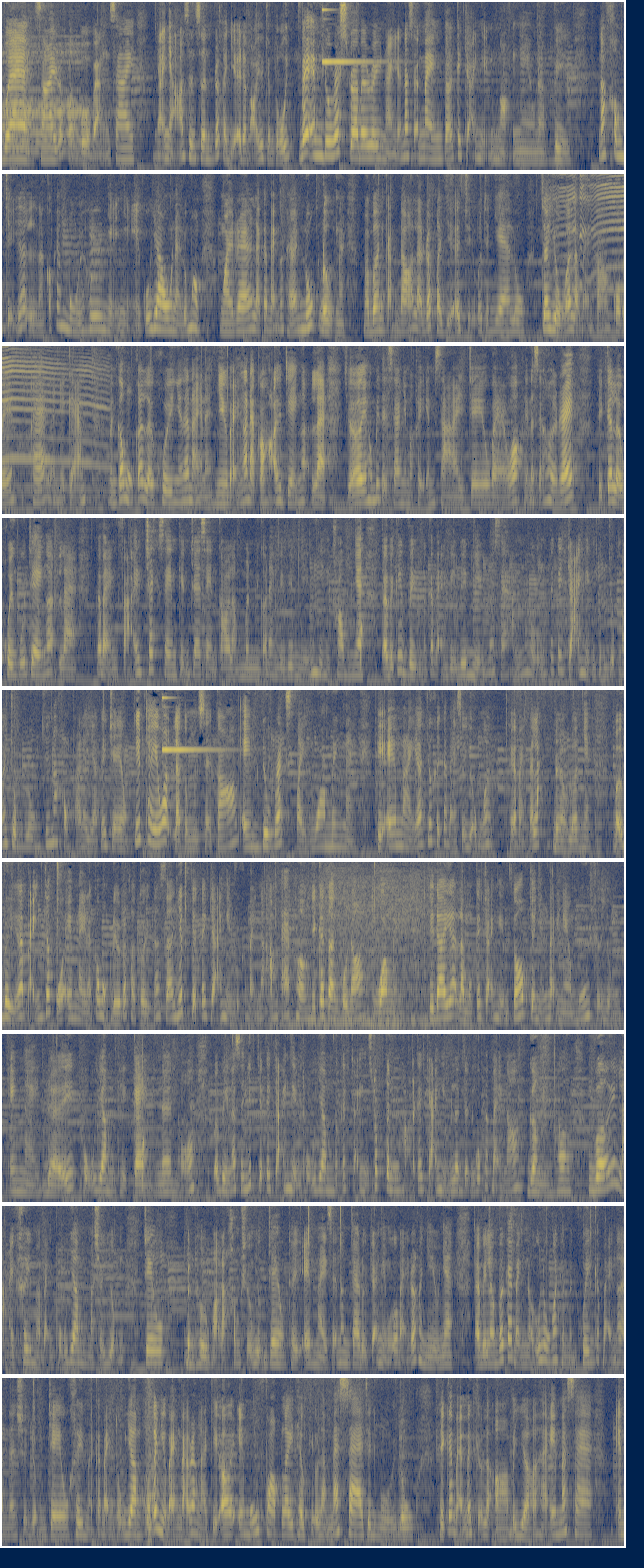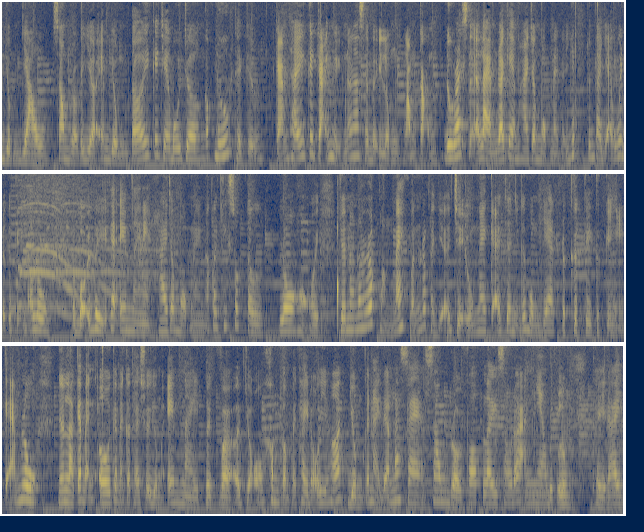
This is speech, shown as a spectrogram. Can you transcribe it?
và size rất là vừa vặn, size nhỏ nhỏ, xinh xinh, rất là dễ để bỏ vô trong túi. Với em Durex Strawberry này nó sẽ mang tới cái trải nghiệm ngọt ngào nè, vì nó không chỉ là nó có cái mùi hương nhẹ nhẹ của dâu nè, đúng không? Ngoài ra là các bạn có thể nuốt được nè, mà bên cạnh đó là rất là dễ chịu ở trên da luôn. Cho dù là bạn có cô bé khá là nhạy cảm mình có một cái lời khuyên như thế này nè, nhiều bạn nó đặt câu hỏi cho trang á là, trời ơi, em không biết tại sao nhưng mà khi em xài treo vào á thì nó sẽ hơi rát thì cái lời khuyên của trang á là các bạn phải check xem, kiểm tra xem coi là mình có đang bị viêm nhiễm gì hay không nha. Tại vì cái việc mà các bạn bị viêm nhiễm nó sẽ ảnh hưởng tới cái trải nghiệm tình dục nói chung luôn, chứ nó không phải là do cái gel tiếp theo á là tụi mình sẽ có em Durex Light Warming này. Thì em này á, trước khi các bạn sử dụng á thì các bạn phải lắc đều lên nha. Bởi vì á, bản chất của em này nó có một điều rất là tuyệt, nó sẽ giúp cho cái trải nghiệm của các bạn nó ấm áp hơn như cái tên của nó Warming thì đây á, là một cái trải nghiệm tốt cho những bạn nào muốn sử dụng em này để thủ dâm thì càng nên nữa. Bởi vì nó sẽ giúp cho cái trải nghiệm thủ dâm và các trải nghiệm xuất tinh hoặc là cái trải nghiệm lên đỉnh của các bạn nó gần hơn. Với lại khi mà bạn thủ dâm mà sử dụng gel bình thường hoặc là không sử dụng gel thì em này sẽ nâng cao được trải nghiệm của các bạn rất là nhiều nha. Đặc biệt là với các bạn nữ luôn á thì mình khuyên các bạn là nên sử dụng gel khi mà các bạn thủ dâm. Có nhiều bạn bảo rằng là chị ơi em muốn foreplay theo kiểu là massage trên người luôn. Thì các bạn mới kiểu là ờ à, bây giờ hả em massage em dùng dầu xong rồi bây giờ em dùng tới cái gel bôi trơn gốc nước thì kiểu cảm thấy cái trải nghiệm đó nó sẽ bị lộng lọng cộng Durex để làm ra cái em hai trong một này để giúp chúng ta giải quyết được cái chuyện đó luôn. Và bởi vì cái em này nè hai trong một này nó có chiết xuất từ lô hội cho nên nó rất là mát và nó rất là dễ chịu ngay cả trên những cái vùng da cực, cực kỳ cực kỳ nhạy cảm luôn. Nên là các bạn ơi các bạn có thể sử dụng em này tuyệt vời ở chỗ không cần phải thay đổi gì hết. Dùng cái này để massage xong rồi foreplay sau đó ăn nhau được luôn. Thì đây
